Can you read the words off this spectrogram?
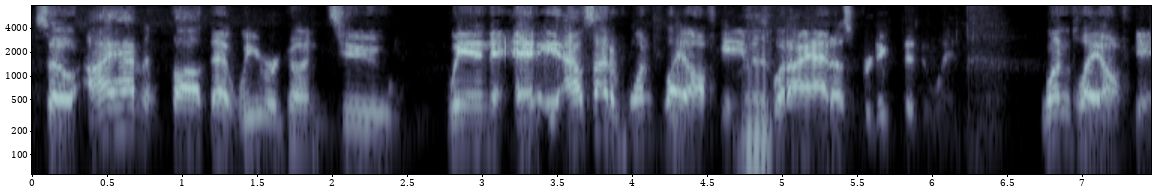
So I haven't thought that we were going to win any outside of one playoff game. Is what I had us predicted to win. One playoff game,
